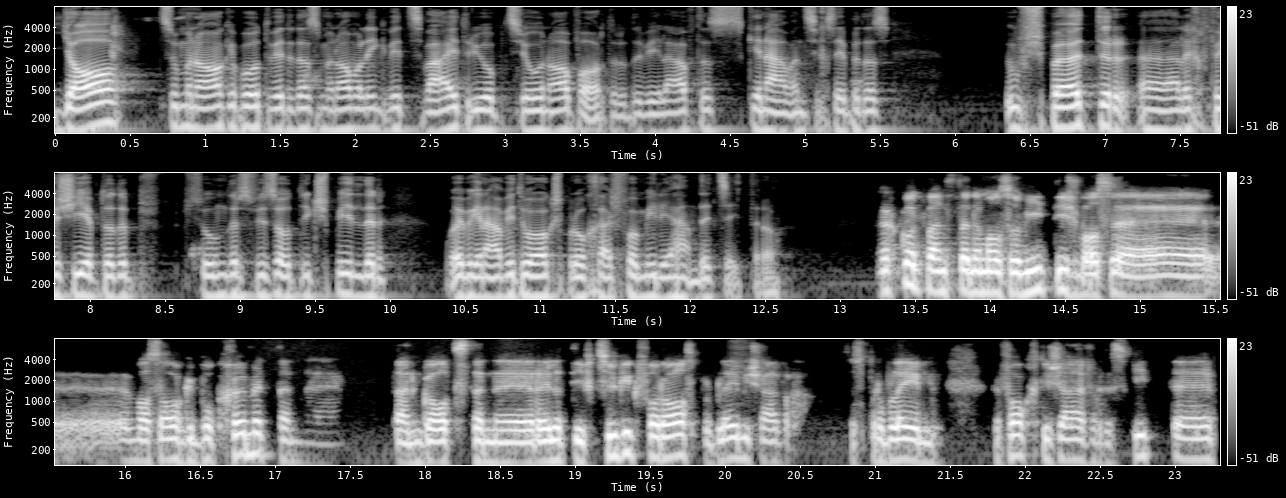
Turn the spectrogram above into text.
ja zu einem Angebot, wieder, dass man einmal irgendwie zwei, drei Optionen abwartet. Oder wie läuft das genau, wenn sich eben das auf später äh, eigentlich verschiebt oder besonders für solche Spieler, die eben genau wie du angesprochen hast, Familie haben etc. Ja gut, wenn es dann mal so weit ist, was, äh, was Angebot kommt, dann, äh, dann geht es dann äh, relativ zügig voran. Das Problem ist einfach, das Problem, der Fakt ist einfach, es gibt äh,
